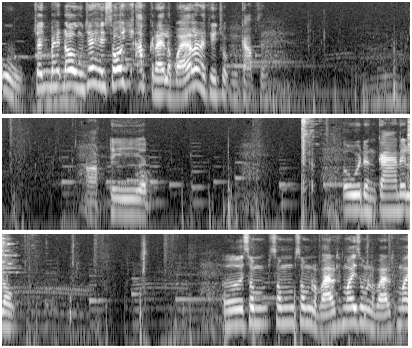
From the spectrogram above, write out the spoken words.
អូចេញបេះដូងចេះឲ្យសូច upgrade level ណាគេជប់កាប់សិន អត់ទៀតអូយដង្ការទេលោកអឺសុំសុំសុំ level ថ្មីសុំ level ថ្មី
